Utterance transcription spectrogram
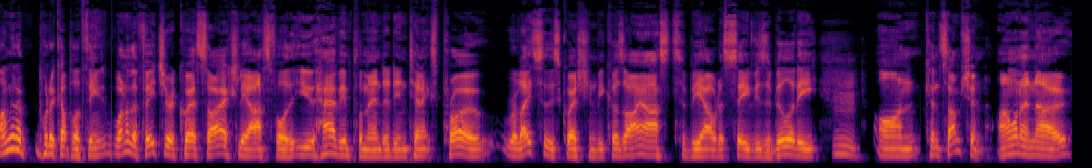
I'm going to put a couple of things. One of the feature requests I actually asked for that you have implemented in 10x Pro relates to this question because I asked to be able to see visibility mm. on consumption. I want to know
